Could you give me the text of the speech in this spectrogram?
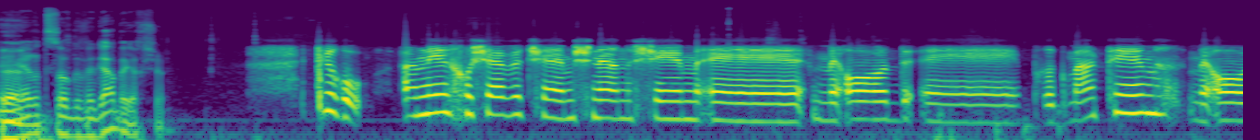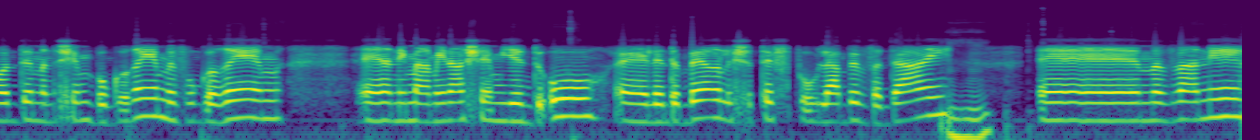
כן. הרצוג וגבאי עכשיו. תראו, אני חושבת שהם שני אנשים אה, מאוד אה, פרגמטיים, מאוד הם אנשים בוגרים, מבוגרים, אה, אני מאמינה שהם ידעו אה, לדבר, לשתף פעולה בוודאי. אמ, ואני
